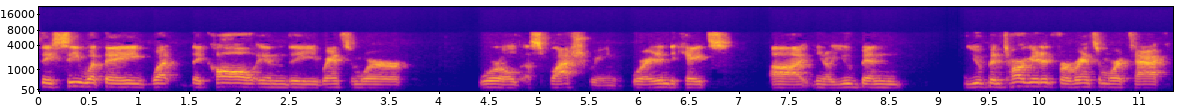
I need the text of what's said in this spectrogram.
they see what they what they call in the ransomware world a splash screen, where it indicates uh, you know you've been you've been targeted for a ransomware attack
